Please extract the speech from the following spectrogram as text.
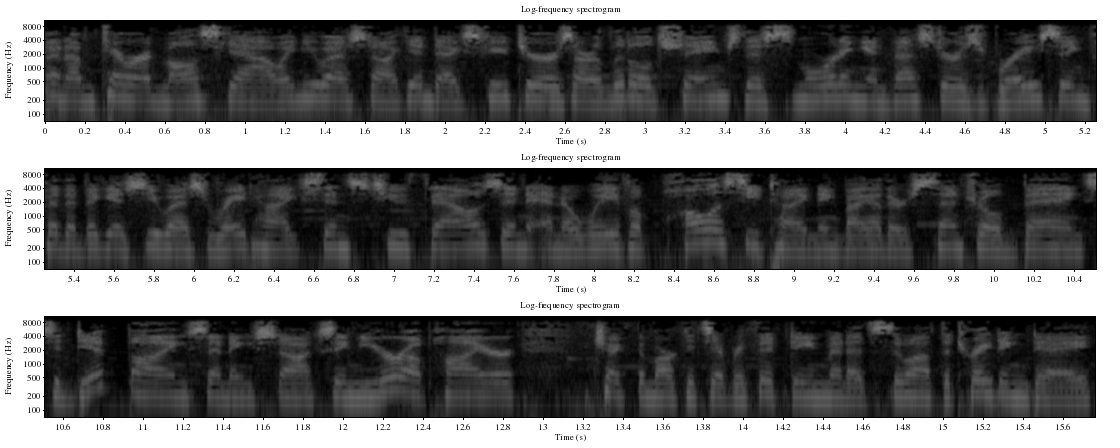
And I'm Karen Moskow. And U.S. stock index futures are little change this morning. Investors bracing for the biggest U.S. rate hike since 2000 and a wave of policy tightening by other central banks. Dip buying sending stocks in Europe higher. Check the markets every 15 minutes throughout the trading day.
